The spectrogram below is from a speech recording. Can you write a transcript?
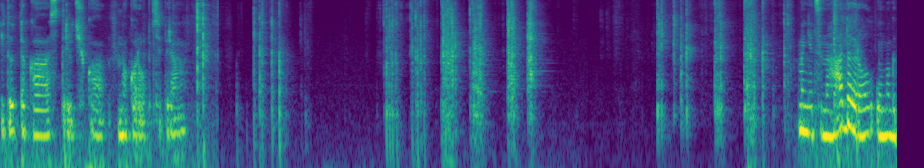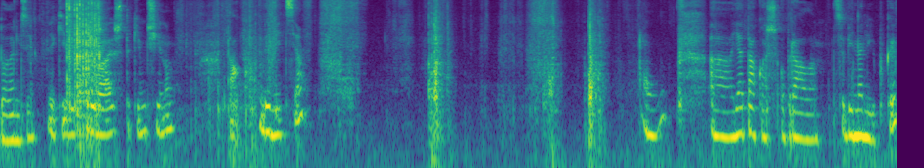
І тут така стрічка на коробці прям. Мені це нагадує рол у Макдональдсі, який відкриваєш таким чином. Так, дивіться. О. Я також обрала собі наліпки.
